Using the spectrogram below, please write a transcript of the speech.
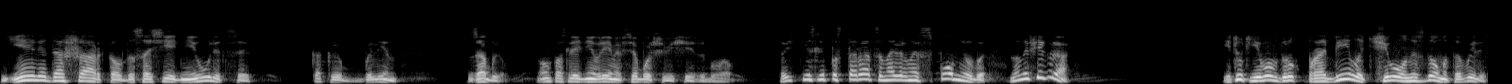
Еле дошаркал до соседней улицы, как и, блин, забыл. Он в последнее время все больше вещей забывал. То есть, если постараться, наверное, вспомнил бы, но нафига? И тут его вдруг пробило, чего он из дома-то вылез.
